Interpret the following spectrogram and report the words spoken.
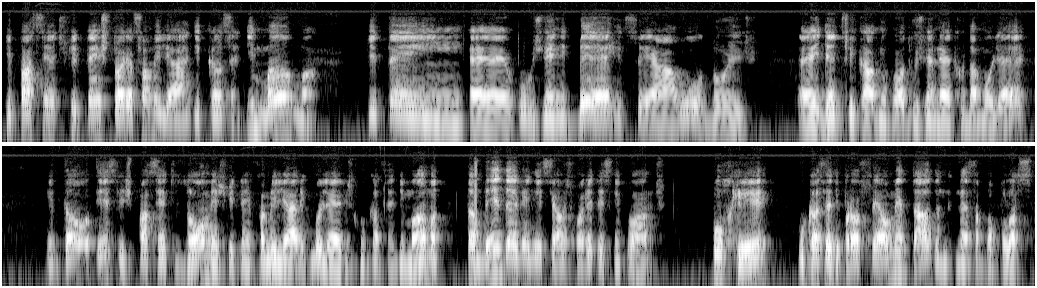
que pacientes que têm história familiar de câncer de mama, que tem é, o gene BRCA1 ou 2 é, identificado no quadro genético da mulher, então esses pacientes homens que têm familiares mulheres com câncer de mama também devem iniciar aos 45 anos, porque o câncer de próstata é aumentado nessa população.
